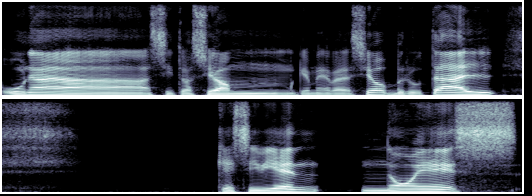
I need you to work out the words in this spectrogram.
una situación que me pareció brutal, que si bien no es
